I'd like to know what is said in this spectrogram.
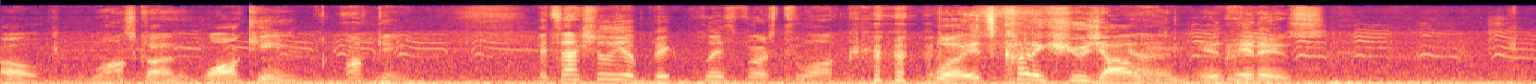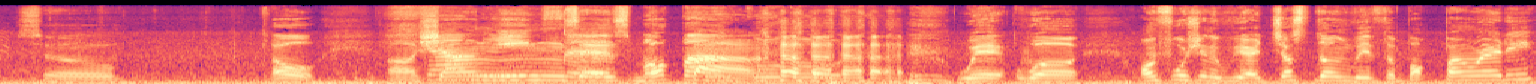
"Oh, it's gone walking." Walking. It's actually a big place for us to walk. Well, it's kind of huge island. It, it is. So, oh, uh, Xiang Ying says mukbang. we well, unfortunately we are just done with the mukbang already.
